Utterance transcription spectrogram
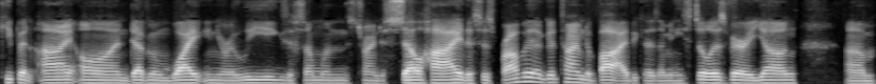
keep an eye on Devin White in your leagues. If someone's trying to sell high, this is probably a good time to buy because I mean he still is very young. Um,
